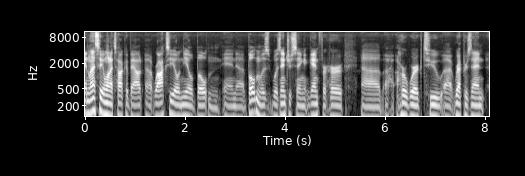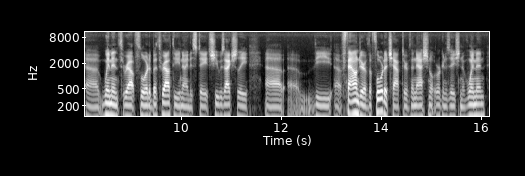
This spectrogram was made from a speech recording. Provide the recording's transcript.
And lastly, I want to talk about uh, Roxcy O'Neal Bolton. And uh, Bolton was was interesting again for her uh, her work to uh, represent uh, women throughout Florida, but throughout the United States. She was actually uh, um, the founder of the Florida chapter of the National Organization of Women.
